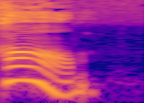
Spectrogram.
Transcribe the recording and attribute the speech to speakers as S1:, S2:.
S1: calm.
